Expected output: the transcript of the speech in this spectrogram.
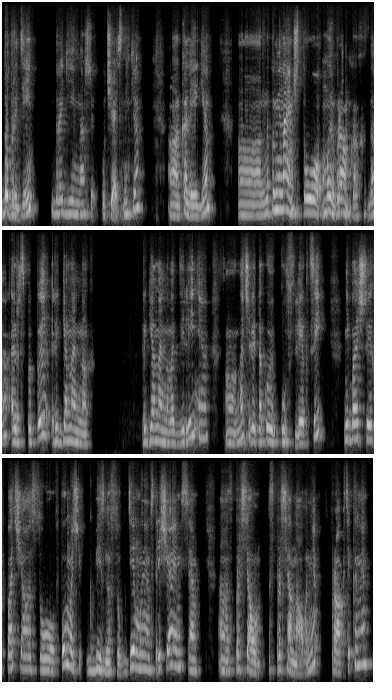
Добрый день, дорогие наши участники, а, коллеги. А, напоминаем, что мы в рамках да, РСПП региональных, регионального отделения а, начали такой курс лекций небольших по часу в помощь к бизнесу, где мы встречаемся с профессионалами, практиками,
